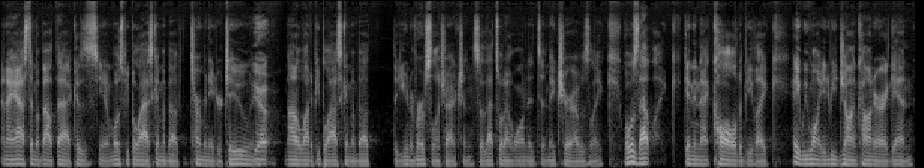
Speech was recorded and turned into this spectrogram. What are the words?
and I asked him about that because, you know, most people ask him about Terminator 2. And Yep. Not a lot of people ask him about the Universal attraction. So that's what I wanted to make sure I was like, what was that like? Getting that call to be like, hey, we want you to be John Connor again.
